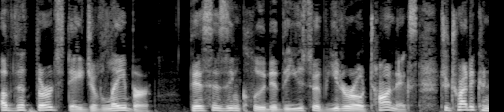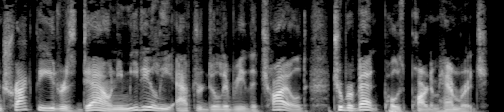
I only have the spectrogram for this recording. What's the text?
of the third stage of labor. This has included the use of uterotonics to try to contract the uterus down immediately after delivery of the child to prevent postpartum hemorrhage.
